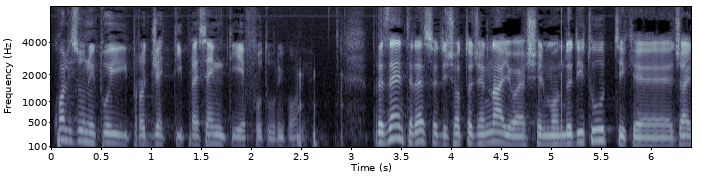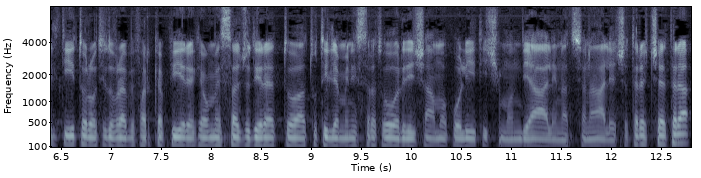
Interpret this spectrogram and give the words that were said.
Quali sono i tuoi progetti presenti e futuri, Povia? Presente adesso il 18 gennaio esce Il mondo di tutti, che già il titolo ti dovrebbe far capire che è un messaggio diretto a tutti gli amministratori, diciamo, politici, mondiali, nazionali, eccetera, eccetera,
